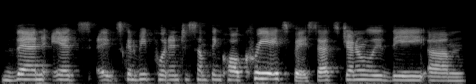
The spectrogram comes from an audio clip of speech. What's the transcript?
then it's it's going to be put into something called CreateSpace. That's generally the um,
